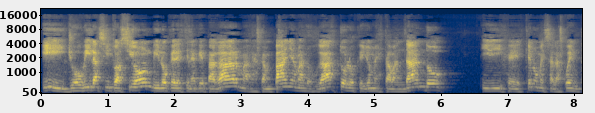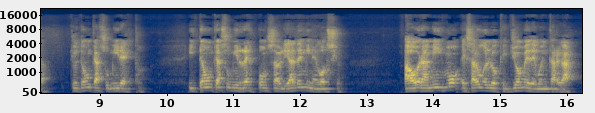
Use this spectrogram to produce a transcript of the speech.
Y yo vi la situación, vi lo que les tenía que pagar, más las campañas, más los gastos, los que ellos me estaban dando. Y dije, es que no me sale la cuenta. Yo tengo que asumir esto y tengo que asumir responsabilidad de mi negocio. Ahora mismo es algo en lo que yo me debo encargar.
